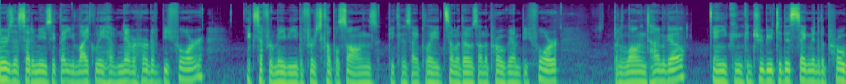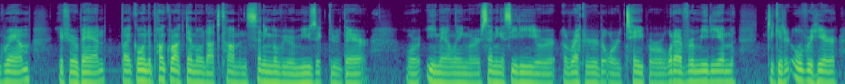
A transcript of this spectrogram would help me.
there's a set of music that you likely have never heard of before, except for maybe the first couple songs, because I played some of those on the program before, but a long time ago. And you can contribute to this segment of the program, if you're a band, by going to punkrockdemo.com and sending over your music through there, or emailing, or sending a CD, or a record, or a tape, or whatever medium to get it over here,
